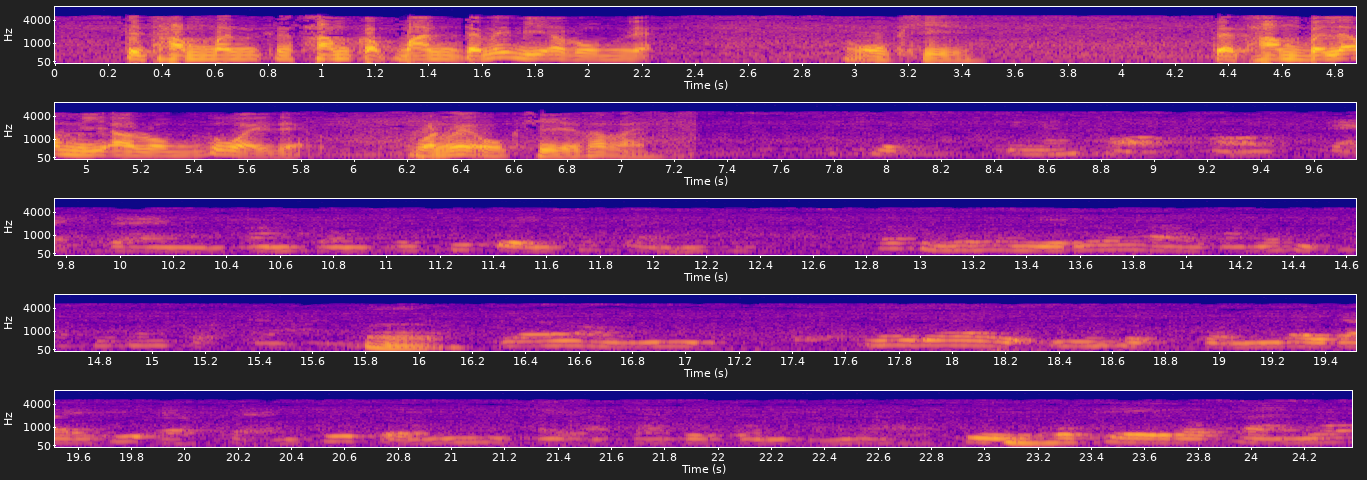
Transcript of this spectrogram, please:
ำไปทำมันทำกับมัน แต่ไม่มีอารมณ์เนี่ย โอเค แต่ทำไปแล้วมีอารมณ์ด้วยเนี่ยมันไม่โอเคเท่าไหร่ดังนั้นขอขอแจกแจงตามความเป็นที่ตัวเองเข้าใจนะคะถ้าสมมติเรามีเรื่องราวความรับผิดชอบที่ต้องจัดการอืมแล้วเราเนี่ยไม่ได้มีเหตุผลใด ๆ ที่แอบแฝงที่เสริมไออัตราตัวตนของเรา คือโอเคเราแพลนว่า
